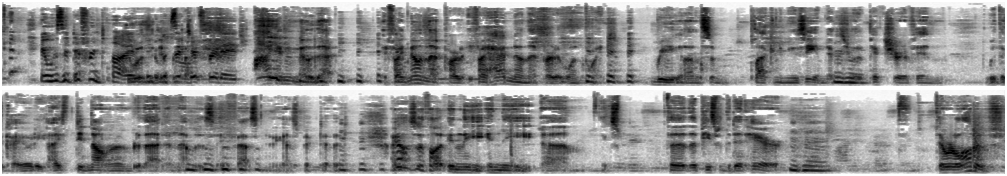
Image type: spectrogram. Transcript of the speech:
it was a different time. It was a a different time. different age. I didn't know that. If I'd known that part, if I had known that part at one point, reading on some plaque in a museum next to a picture of him with the coyote, I did not remember that, and that was a fascinating aspect of it. I also thought in the in the um, the the piece with the dead hare, there were a lot of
